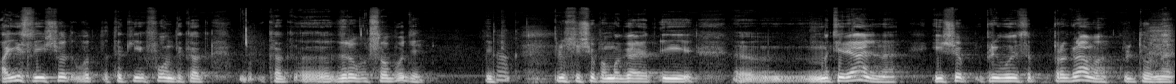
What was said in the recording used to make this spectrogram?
а если еще вот такие фонды, как, как э, «Дорога к свободе», и Так. плюс еще помогает и э, материально, и еще приводится программа культурная.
